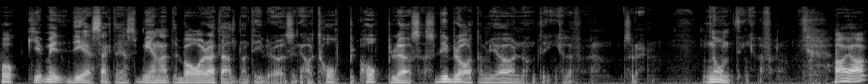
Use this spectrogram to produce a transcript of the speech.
Och med det sagt, jag menar inte bara att alternativrörelsen är hopp, hopplös. Alltså det är bra att de gör någonting i alla fall. Sådär. Någonting i alla fall. Ja, ja.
